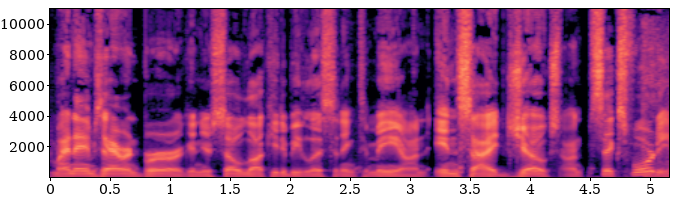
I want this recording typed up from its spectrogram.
my name's Aaron Berg, and you're so lucky to be listening to me on Inside Jokes on 640.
